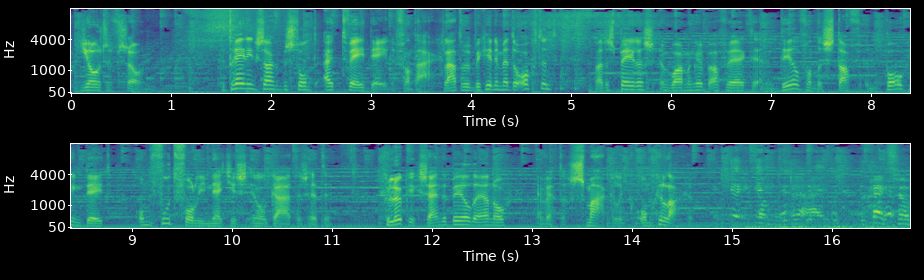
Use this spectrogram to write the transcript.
@fjozefzoon. De trainingsdag bestond uit twee delen vandaag. Laten we beginnen met de ochtend, waar de spelers een warming-up afwerkten en een deel van de staf een poging deed om voetvolley netjes in elkaar te zetten. Gelukkig zijn de beelden er nog en werd er smakelijk om gelachen. Kijk zo,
